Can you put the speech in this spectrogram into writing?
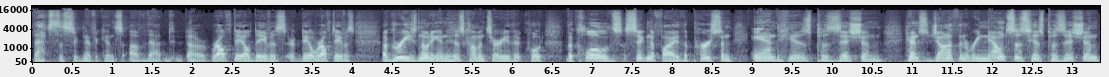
That's the significance of that. Uh, Ralph Dale Davis, or Dale Ralph Davis, agrees, noting in his commentary that, quote, the clothes signify the person and his position. Hence, Jonathan renounces his position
